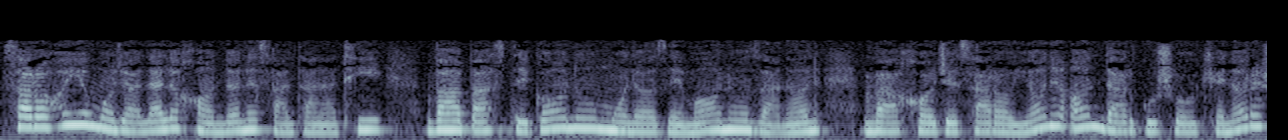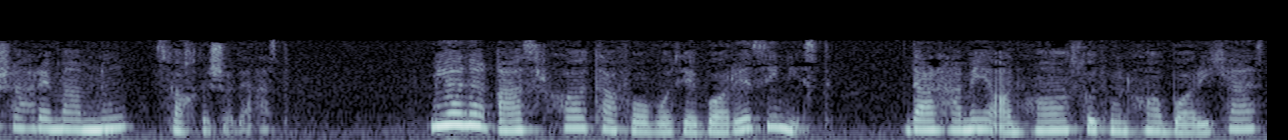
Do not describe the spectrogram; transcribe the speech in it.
سراهای مجلل خاندان سلطنتی و بستگان و ملازمان و زنان و خاج سرایان آن در گوش و کنار شهر ممنوع ساخته شده است. میان قصرها تفاوت بارزی نیست. در همه آنها ستونها باریک است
